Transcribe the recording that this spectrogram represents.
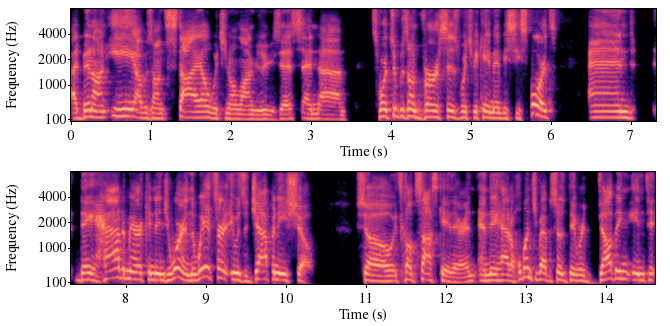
I'd been on E, I was on Style, which no longer exists, and um, was on Versus, which became NBC Sports, and they had American Ninja Warrior. And the way it started, it was a Japanese show. So it's called Sasuke there. And, and they had a whole bunch of episodes they were dubbing into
